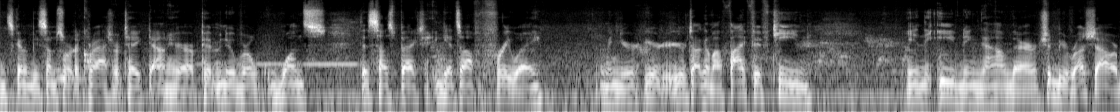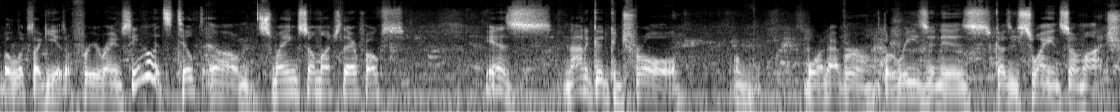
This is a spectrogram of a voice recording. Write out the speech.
it's going to be some sort of crash or takedown here. A pit maneuver once the suspect gets off a freeway. I mean, you're you're, you're talking about 515 in the evening now there. Should be rush hour, but looks like he has a free range. See how it's tilt um, swaying so much there, folks? He has not a good control whatever the reason is because he's swaying so much.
